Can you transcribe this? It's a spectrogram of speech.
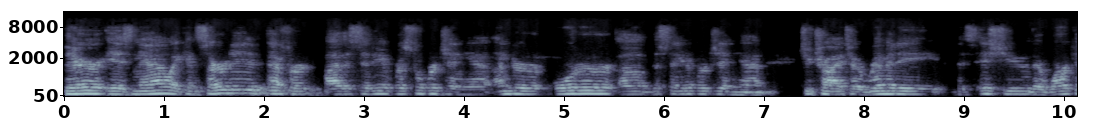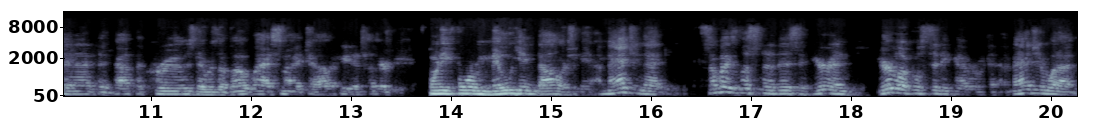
There is now a concerted effort by the city of Bristol, Virginia, under order of the state of Virginia, to try to remedy this issue. They're working it. They've got the crews. There was a vote last night to allocate another $24 million. I mean, imagine that somebody's listening to this and you're in your local city government. Imagine what a,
